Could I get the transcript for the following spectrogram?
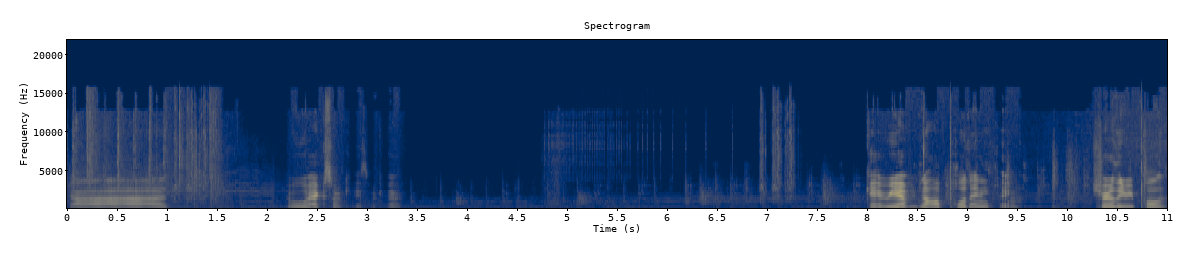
Got... Ooh, EXO case, okay. Okay, we have not pulled anything. Surely we pull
